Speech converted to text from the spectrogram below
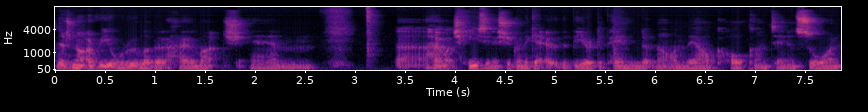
there's not a real rule about how much um, uh, how much haziness you're going to get out of the beer dependent on the alcohol content and so on.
